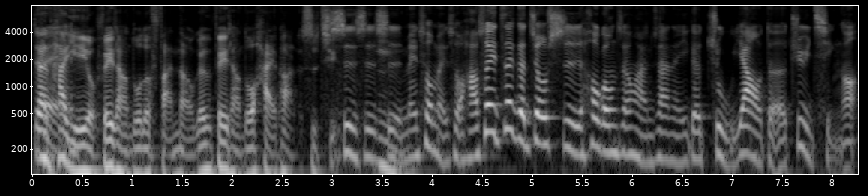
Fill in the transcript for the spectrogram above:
但他也有非常多的烦恼跟非常多害怕的事情。是是是，嗯、没错没错。好，所以这个就是《后宫甄嬛传》的一个主要的剧情哦。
